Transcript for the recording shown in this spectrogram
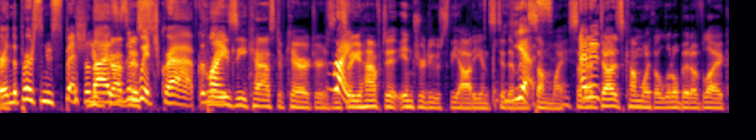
yeah. and the person who specializes in witchcraft and like crazy cast of characters, and so you have to introduce the audience to them in some way. So And that it- does come with a little bit of like,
